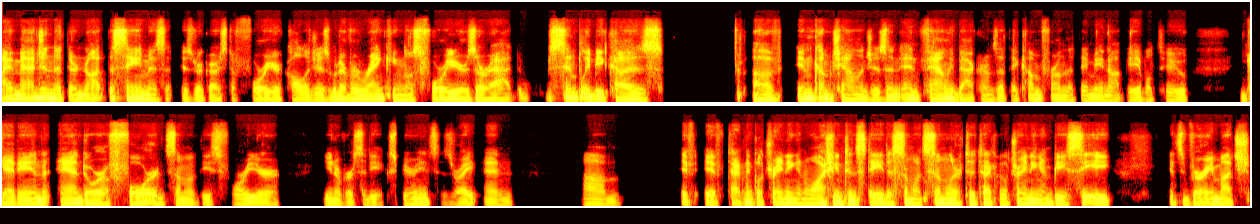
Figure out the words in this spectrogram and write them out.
I imagine that they're not the same as as regards to four year colleges, whatever ranking those four years are at, simply because of income challenges and, and family backgrounds that they come from that they may not be able to get in and or afford some of these four-year university experiences right and um, if if technical training in washington state is somewhat similar to technical training in bc it's very much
